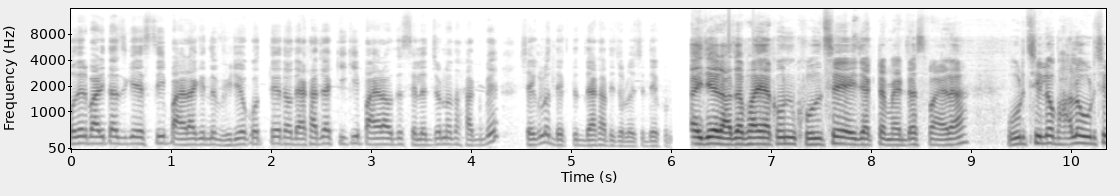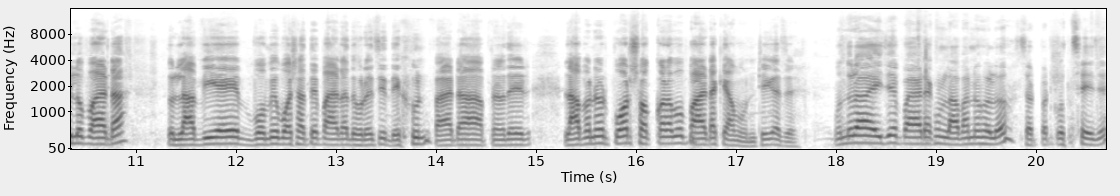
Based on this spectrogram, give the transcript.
ওদের বাড়িতে আজকে এসছি পায়রা কিন্তু ভিডিও করতে। তো দেখা যাক কি কি পায়রা ওদের সেলের জন্য থাকবে সেগুলো দেখতে দেখাতে চলেছে দেখুন। এই যে রাজা ভাই এখন খুলছে এই যে একটা ম্যাড্রাস পায়রা। উড়ছিল ভালো উড়ছিল পায়রাটা। তো লাভিয়ে বোমে বসাতে পায়রা ধরেছি দেখুন পায়রাটা আপনাদের লাভানোর পর শখ করাবো পায়রাটা কেমন ঠিক আছে? বন্ধুরা এই যে পায়রাটা এখন লাভানো হলো চটপট করছে এই যে।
